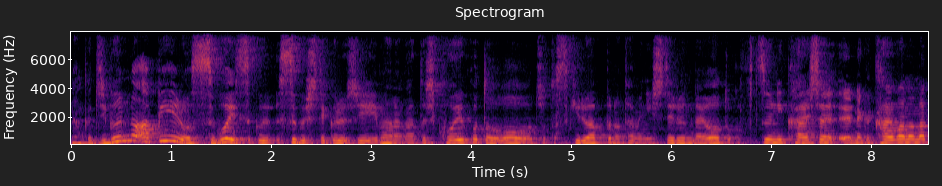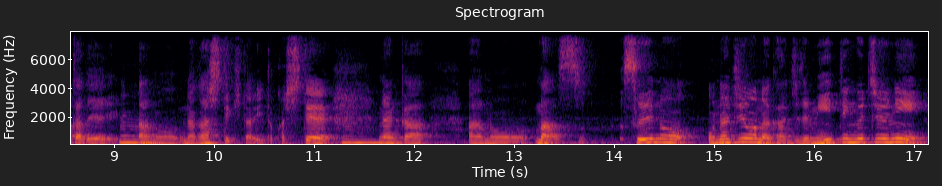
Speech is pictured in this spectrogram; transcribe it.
なんか自分のアピールをすごいすぐすぐしてくるし、まあ、なんか私こういうことをちょっとスキルアップのためにしてるんだよとか普通に会社えなんか会話の中で、うん。あの流してきたりとかして、うん。なんかあのまあそそういうの同じような感じでミーティング中に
